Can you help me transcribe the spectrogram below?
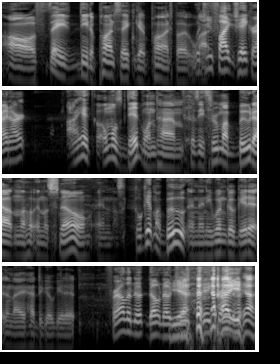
Oh, if they need a punch, they can get a punch. But Would I, you fight Jake Reinhardt? I had almost did one time because he threw my boot out in the in the snow, and I was like, "Go get my boot," and then he wouldn't go get it, and I had to go get it. For all that don't know, Yeah. Jake, Jake Reinhardt, yeah.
